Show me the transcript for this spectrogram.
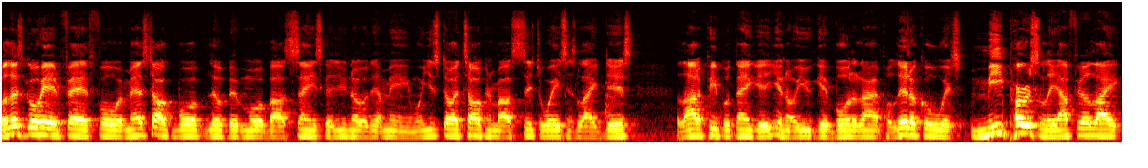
But let's go ahead and fast forward, man. Let's talk more, a little bit more about Saints because you know, I mean, when you start talking about situations like this, a lot of people think you know you get borderline political. Which me personally, I feel like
